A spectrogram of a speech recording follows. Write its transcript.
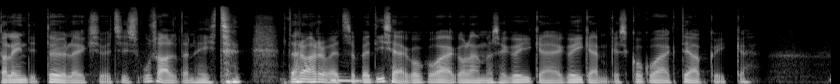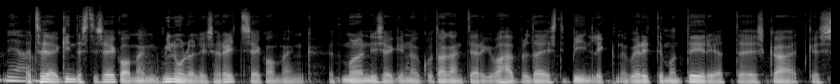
talendid tööle, eks ju, et siis usalda neid. Et ära arva, et sa mm. pead ise kogu aeg olema see kõige kõigem, kes kogu aeg teab kõike. et see kindlasti see egomäng, minul oli see rets egomäng, et mul on isegi nagu tagantjärgi vahepeal täiesti piinlik nagu eriti monteerijate ees ka, et kes,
